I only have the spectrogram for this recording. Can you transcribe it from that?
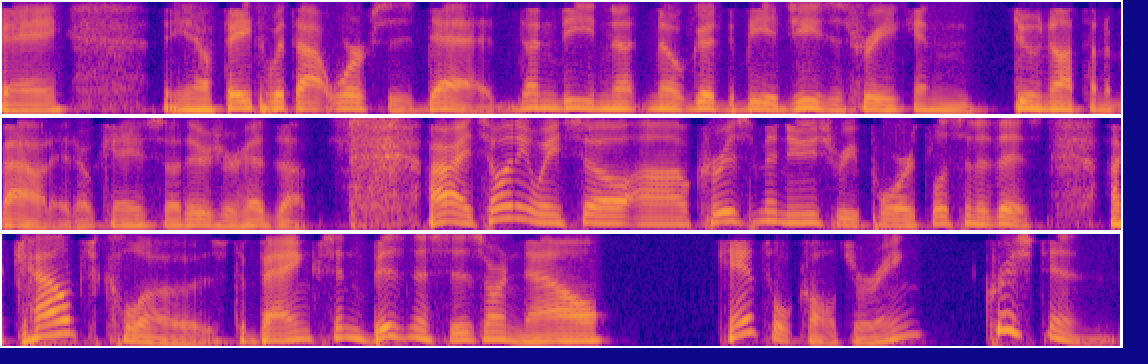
Okay, you know, faith without works is dead. Doesn't do no good to be a Jesus freak and do nothing about it. Okay, so there's your heads up. All right, so anyway, so uh, Charisma News reports. Listen to this: accounts closed. Banks and businesses are now cancel culturing Christians.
